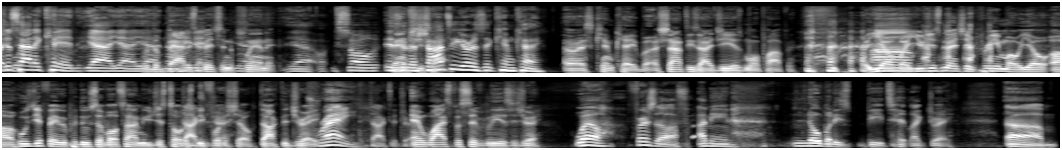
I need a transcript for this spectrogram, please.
They just had a kid. Yeah yeah yeah. With the No, he baddest didn't- bitch in the yeah, planet. Yeah. So is Damn, it she's hot. Ashanti or is it Kim K? Oh, it's Kim K, but Ashanti's IG is more popping. but yo, but you just mentioned Primo. Yo, uh, who's your favorite producer of all time? You just told us Dr. before Dre. the show. Dr. Dre. Dre. Dr. Dre. And why specifically is it Dre? Well, first off, I mean, nobody's beats hit like Dre. Um,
